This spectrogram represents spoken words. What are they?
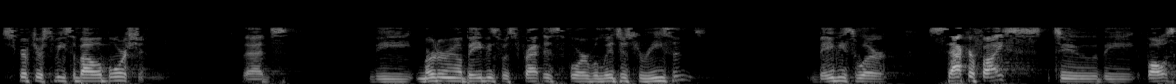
Scripture speaks about abortion. That the murdering of babies was practiced for religious reasons. Babies were sacrificed to the false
